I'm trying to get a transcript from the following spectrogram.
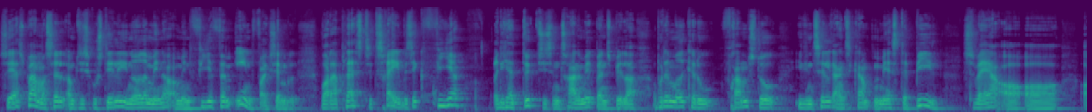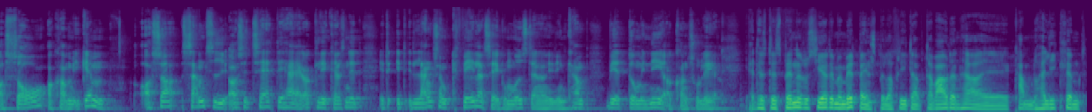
så jeg spørger mig selv, om de skulle stille i noget, der minder om en 4-5-1 for eksempel, hvor der er plads til tre, hvis ikke fire af de her dygtige centrale midtbanespillere, og på den måde kan du fremstå i din tilgang til kampen mere stabil, svær at, at, at såre og komme igennem, og så samtidig også tage det her, jeg godt kan lide at kalde sådan et, et, et, et langsomt kvælertag på modstanderen i din kamp, ved at dominere og kontrollere. Ja, det, det er spændende, du siger det med midtbanespillere, fordi der, der var jo den her øh, kamp, du har lige klemt,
